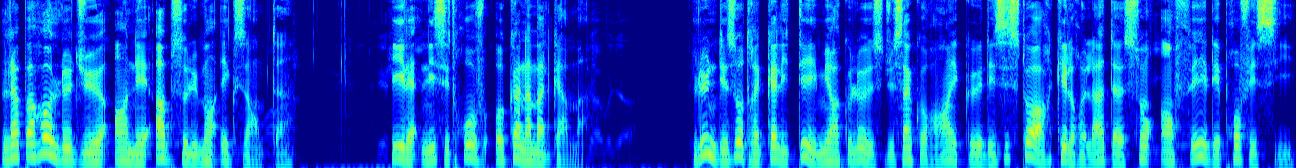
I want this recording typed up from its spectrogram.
La parole de Dieu en est absolument exempte il n'y s'y trouve aucun amalgame. L'une des autres qualités miraculeuses du Saint-Coran est que les histoires qu'il relate sont en fait des prophéties.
